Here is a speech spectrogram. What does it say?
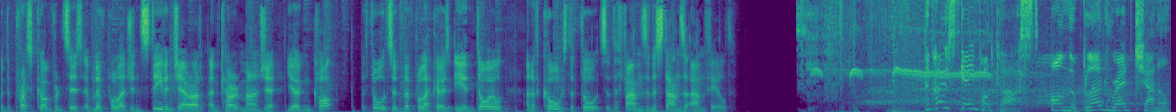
with the press conferences of Liverpool legend Steven Gerrard and current manager Jurgen Klopp, the thoughts of Liverpool Echo's Ian Doyle, and of course the thoughts of the fans in the stands at Anfield. Post game podcast on the Blood Red channel.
